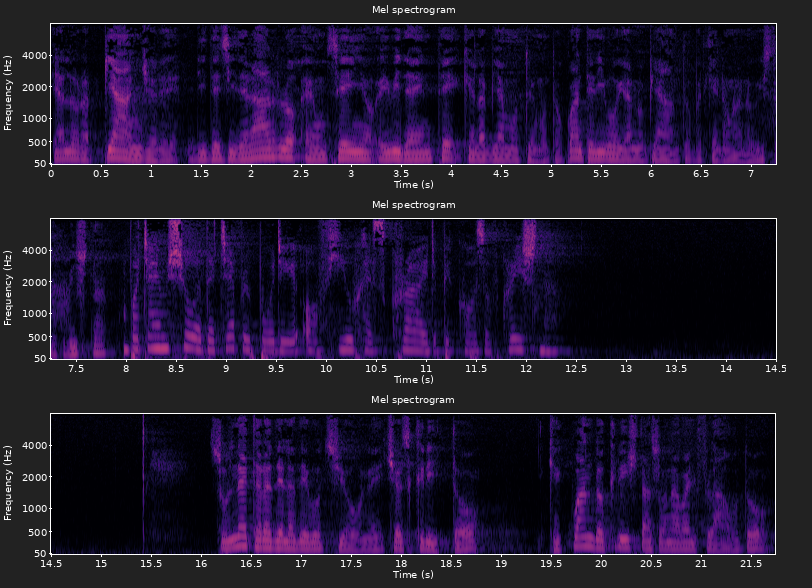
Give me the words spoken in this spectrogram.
E allora piangere di desiderarlo è un segno evidente che l'abbiamo ottenuto. Quanti di voi hanno pianto perché non hanno visto Krishna? But I'm sure that everybody of you has cried because of Krishna. Sul nettare della devozione c'è scritto che quando Krishna suonava il flauto,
